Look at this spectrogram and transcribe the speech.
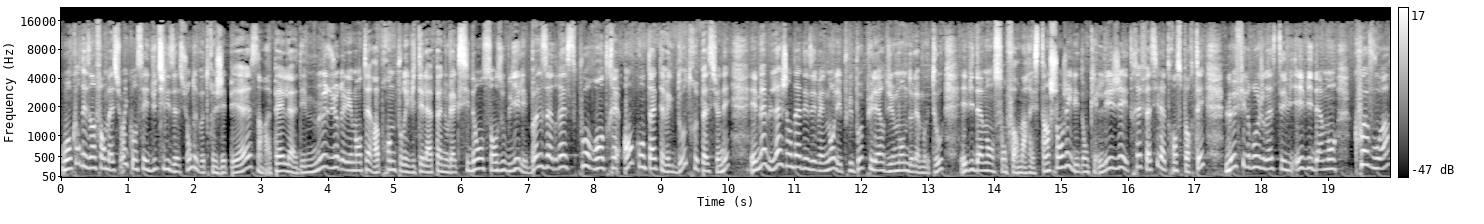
ou encore des informations et conseils d'utilisation de votre GPS, un rappel des mesures élémentaires à prendre pour éviter la panne ou l'accident, sans oublier les bonnes adresses pour rentrer en contact avec d'autres passionnés, et même l'agenda des événements les plus populaires du monde de la moto. Évidemment, son format reste inchangé, il est donc léger et très facile à transporter. Le fil rouge reste évidemment quoi voir,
